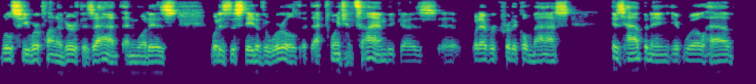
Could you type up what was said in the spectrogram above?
we'll see where planet Earth is at and what is what is the state of the world at that point in time. Because uh, whatever critical mass is happening, it will have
